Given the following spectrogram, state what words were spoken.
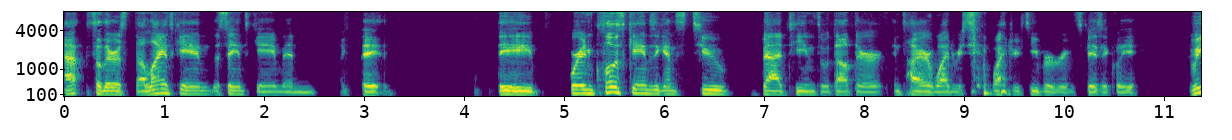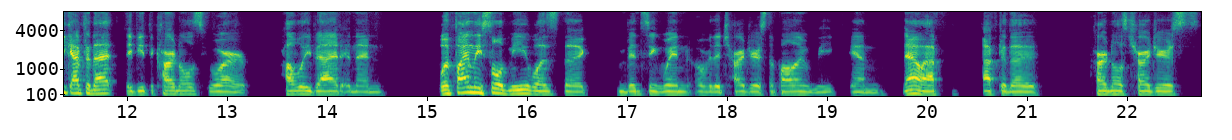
uh, so there was the Lions game, the Saints game, and like they they were in close games against two bad teams without their entire wide receiver wide receiver rooms. Basically, the week after that, they beat the Cardinals, who are probably bad, and then what finally sold me was the convincing win over the Chargers the following week, and now after after the Cardinals, Chargers,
